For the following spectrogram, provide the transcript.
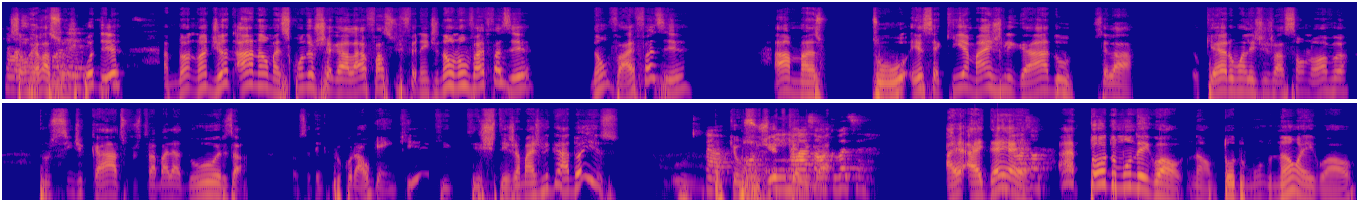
Relações São relações de poder. De poder. Não, não adianta. Ah, não, mas quando eu chegar lá eu faço diferente. Não, não vai fazer. Não vai fazer. Ah, mas esse aqui é mais ligado, sei lá, eu quero uma legislação nova para os sindicatos, para os trabalhadores. Então você tem que procurar alguém que, que, que esteja mais ligado a isso. É, Porque o sujeito em relação é ligado, ao que você... a, a ideia é, ah, todo mundo é igual. Não, todo mundo não é igual.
